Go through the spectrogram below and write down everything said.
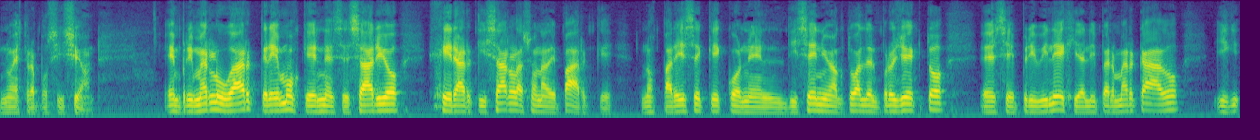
nuestra posición. En primer lugar, creemos que es necesario jerarquizar la zona de parque. Nos parece que con el diseño actual del proyecto eh, se privilegia el hipermercado y,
